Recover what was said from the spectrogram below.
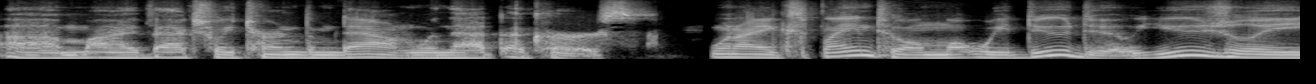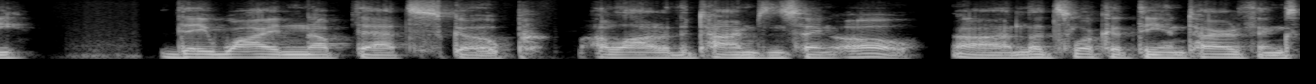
um, I've actually turned them down when that occurs. When I explain to them what we do do, usually they widen up that scope a lot of the times and saying, oh, uh, let's look at the entire things.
